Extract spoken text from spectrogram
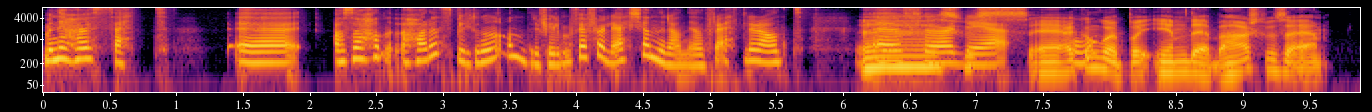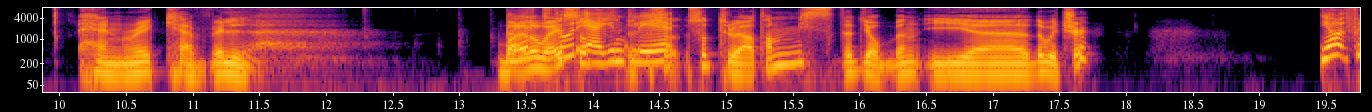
Men jeg har jo sett uh, Altså, han, har han spilt i noen andre filmer? For jeg føler jeg kjenner han igjen fra et eller annet. uh, før skal vi det se, Jeg kan gå inn på IMDb her, skal vi se. Henry Cavill. By the way, tror så, egentlig- så, så tror jeg at han mistet jobben i The Witcher. Ja, for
